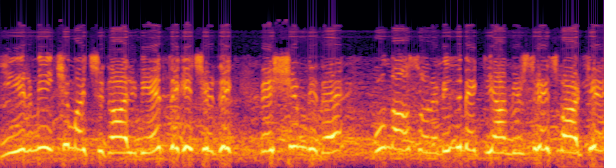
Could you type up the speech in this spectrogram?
22 maçı galibiyetle geçirdik ve şimdi de bundan sonra bizi bekleyen bir süreç var ki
